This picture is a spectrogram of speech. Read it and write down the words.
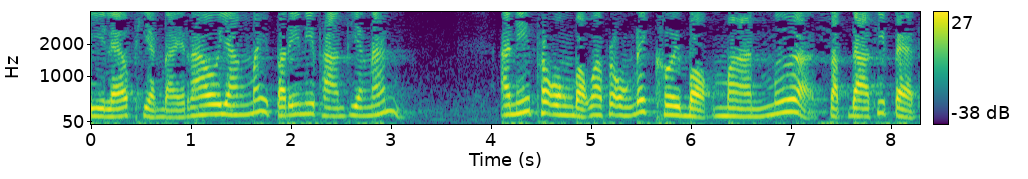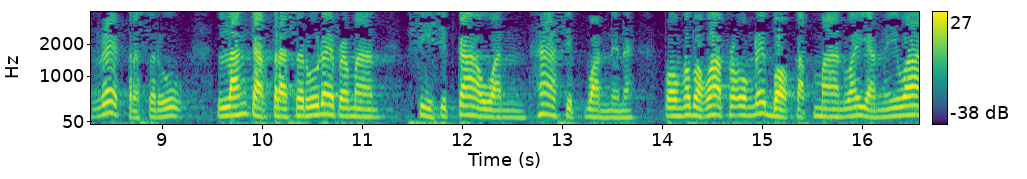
ดีแล้วเพียงใด เรายังไม่ปรินิพานเพียงนั้น อันนี้พระองค์บอกว่าพระองค์ได้เคยบอกมารเมื่อสัปดาห์ที่แปดแรกตรัสรู้ หลังจากตรัสรู้ได้ประมาณสี่สิบเก้าวันห้าสิบวันเนี่ยนะพระองค์ก็บอกว่าพระองค์ได้บอกกับมารไว้อย่างนี้ว่า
